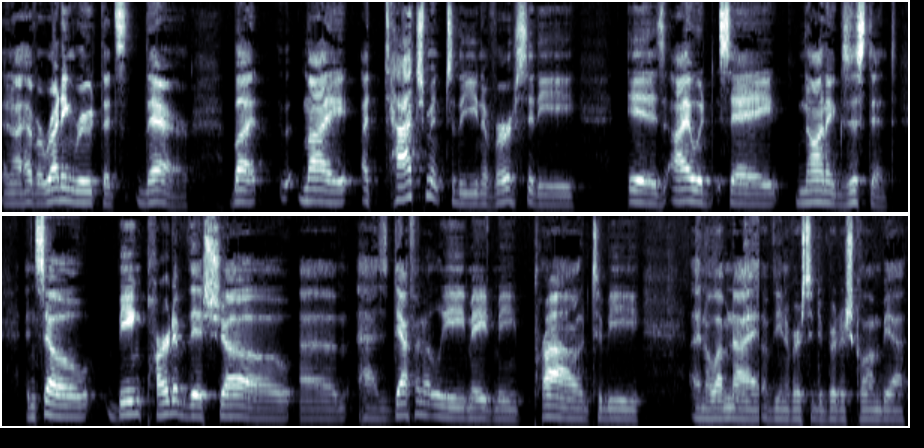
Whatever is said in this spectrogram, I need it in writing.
and I have a running route that's there. But my attachment to the university is, I would say, non-existent. And so being part of this show um, has definitely made me proud to be an alumni of the University of British Columbia.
